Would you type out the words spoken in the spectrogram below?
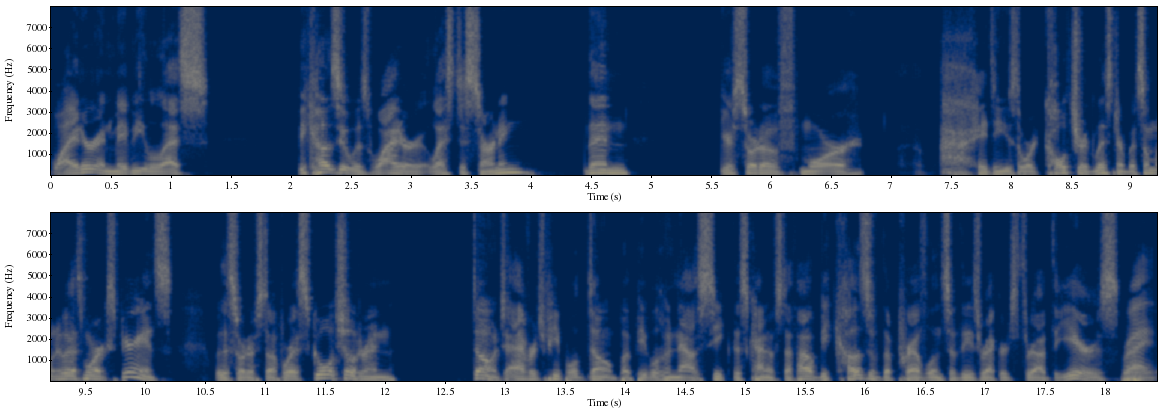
wider and maybe less because it was wider, less discerning then you're sort of more I hate to use the word cultured listener, but someone who has more experience with this sort of stuff. Whereas school children don't, average people don't, but people who now seek this kind of stuff out because of the prevalence of these records throughout the years Right.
